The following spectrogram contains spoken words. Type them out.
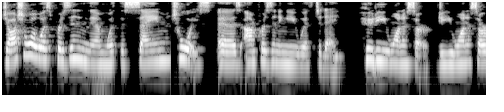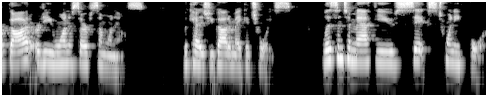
Joshua was presenting them with the same choice as I'm presenting you with today. Who do you want to serve? Do you want to serve God or do you want to serve someone else? Because you got to make a choice. Listen to Matthew 6:24.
